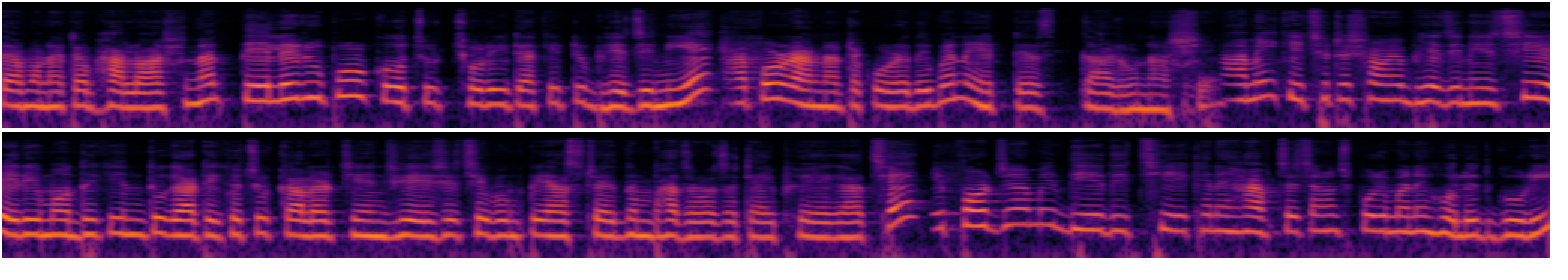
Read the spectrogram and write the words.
তেমন একটা ভালো আসে না। তেলের উপর কচুর ছড়িটাকে একটু ভেজে নিয়ে তারপর রান্নাটা করে দেবেন এর টেস্ট দারুণ আসে। আমি কিছুটা সময় ভেজে নিয়েছি, এরই মধ্যে কিন্তু গাঠি কচুর কালার চেঞ্জ হয়ে এসেছে এবং পেঁয়াজটা একদম ভাজা ভাজা টাইপ হয়ে গেছে। এ পর্যায়ে আমি দিয়ে দিচ্ছি এখানে হাফ চা চামচ পরিমাণে হলুদ গুঁড়ি।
